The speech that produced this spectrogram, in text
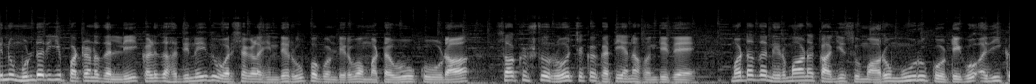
ಇನ್ನು ಮುಂಡರಗಿ ಪಟ್ಟಣದಲ್ಲಿ ಕಳೆದ ಹದಿನೈದು ವರ್ಷಗಳ ಹಿಂದೆ ರೂಪುಗೊಂಡಿರುವ ಮಠವು ಕೂಡ ಸಾಕಷ್ಟು ರೋಚಕ ಕಥೆಯನ್ನು ಹೊಂದಿದೆ. ಮಠದ ನಿರ್ಮಾಣಕ್ಕಾಗಿ ಸುಮಾರು ಮೂರು ಕೋಟಿಗೂ ಅಧಿಕ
